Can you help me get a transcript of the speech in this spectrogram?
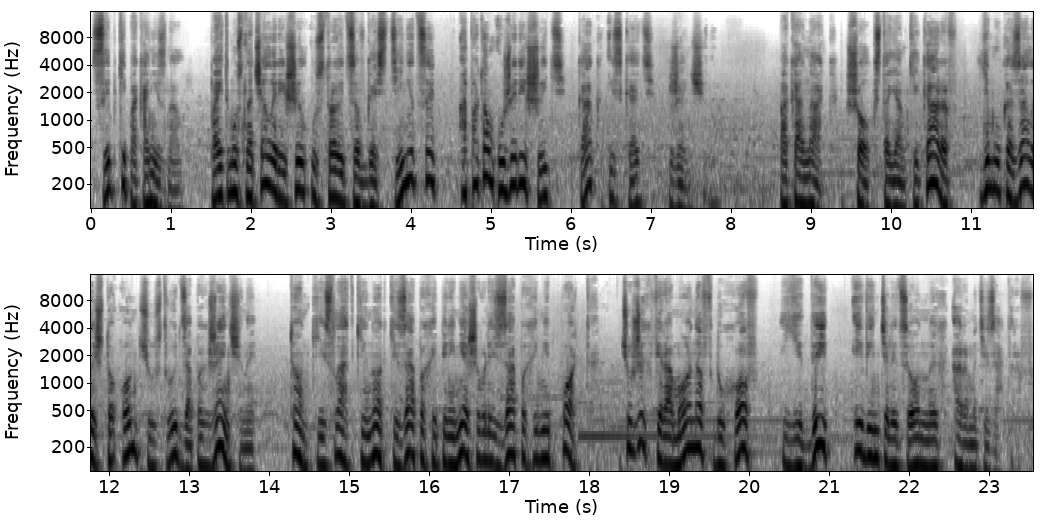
Сыпки пока не знал. Поэтому сначала решил устроиться в гостинице, а потом уже решить, как искать женщину. Пока Нак шел к стоянке каров, ему казалось, что он чувствует запах женщины. Тонкие сладкие нотки запаха перемешивались с запахами пота чужих феромонов, духов, еды и вентиляционных ароматизаторов.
